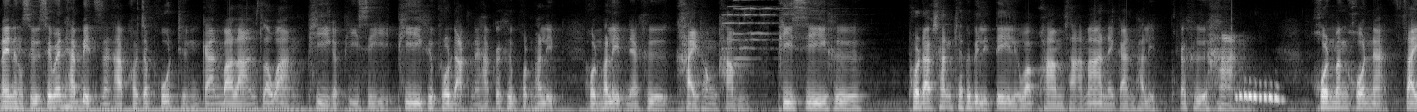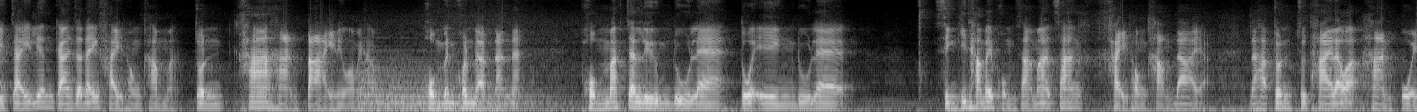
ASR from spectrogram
ในหนังสือ Seven Habits นะครับเขาจะพูดถึงการบาลานซ์ระหว่าง P กับ PC P คือ Product นะครับก็คือผลผลิต ผลผลิตเนี่ยคือไข่ทองคำ PC คือ Production Capability หรือว่าความสามารถในการผลิตก็คือห่าน คนบางคนน่ะใส่ใจเรื่องการจะได้ไข่ทองคำอะจนฆ่าห่านตายนึกออกไหมครับ ผมเป็นคนแบบนั้นน่ะผมมักจะลืมดูแลตัวเองดูแล สิ่งที่ทำให้ผมสามารถสร้างไข่ทองคำได้อะนะครับจนสุดท้ายแล้วอะห่านป่วย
